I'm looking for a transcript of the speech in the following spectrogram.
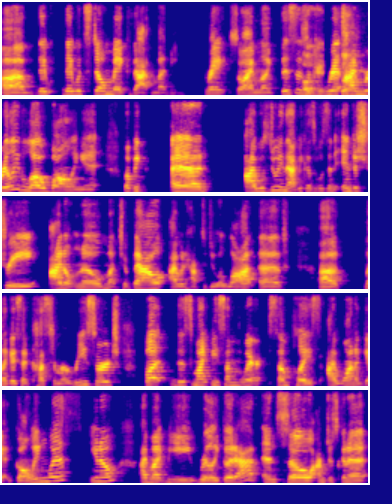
um, they they would still make that money, right? So I'm like, this is okay. re- I'm really low balling it, but be- and I was doing that because it was an industry I don't know much about. I would have to do a lot of, uh, like I said, customer research, but this might be somewhere, someplace I want to get going with, you know, I might be really good at. And so I'm just going to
